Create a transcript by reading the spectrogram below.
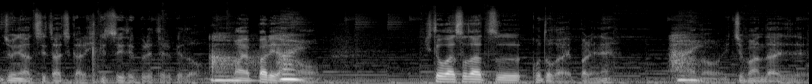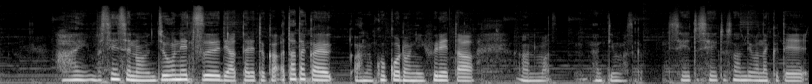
12月1日から引き継いでくれてるけどまあやっぱりあの、は人が育つことがやっぱりね、はい。あの一番大事で。はい。まあ、先生の情熱であったりとか温かいあの心に触れたあの、まあ、なんて言いますか生徒生徒さんではなくて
